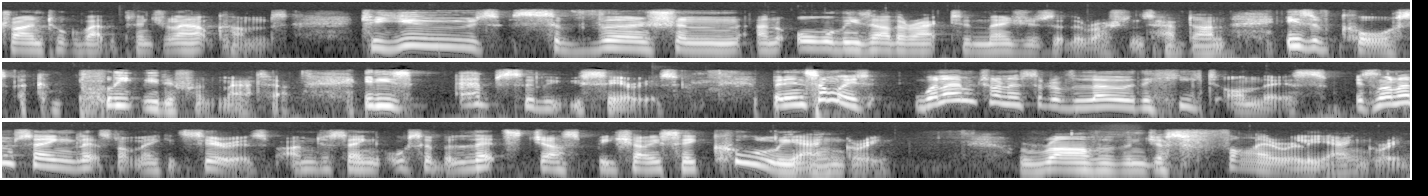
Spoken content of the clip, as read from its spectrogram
try and talk about the potential outcomes. To use subversion and all these other active measures that the Russians have done is, of course, a completely different matter. It is absolutely serious. But in some ways, when I'm trying to sort of lower the heat on this, it's not I'm saying let's not make it serious. I'm just saying also, but let's just be, shall we say, coolly angry rather than just fierily angry.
